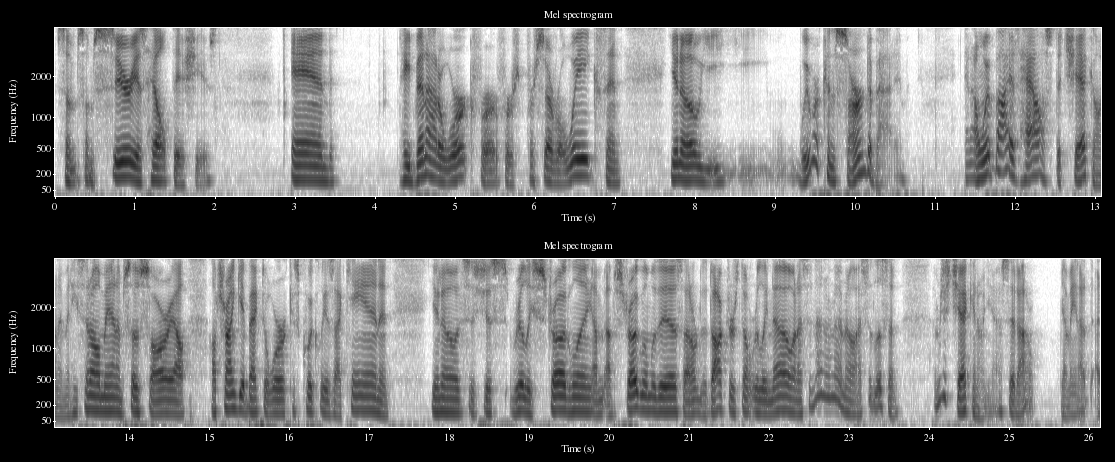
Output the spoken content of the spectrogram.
some some serious health issues, and he'd been out of work for for for several weeks, and you know, we were concerned about him. And I went by his house to check on him, and he said, "Oh man, I'm so sorry. I'll I'll try and get back to work as quickly as I can." And you know, this is just really struggling. I'm, I'm struggling with this. I don't, the doctors don't really know. And I said, no, no, no, no. I said, listen, I'm just checking on you. I said, I don't, I mean, I, I,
